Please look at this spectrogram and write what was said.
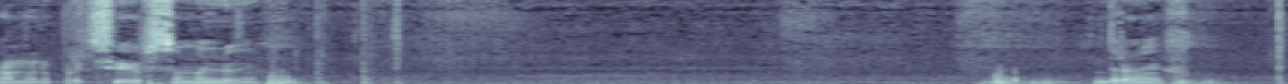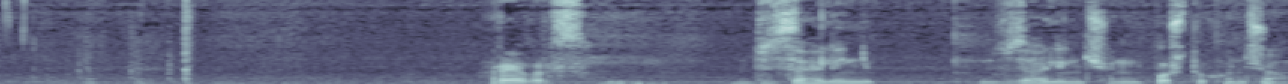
камера працює, все малює. Драйв. Реверс. Взагалі, ні, взагалі нічого, ні поштовху, нічого.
